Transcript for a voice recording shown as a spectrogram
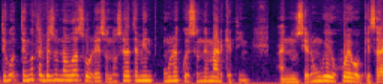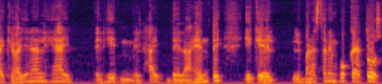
tengo, tengo tal vez una duda sobre eso. ¿No será también una cuestión de marketing? Anunciar un videojuego que sabe que va a llenar el hype el hype, el hype de la gente y que van a estar en boca de todos.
